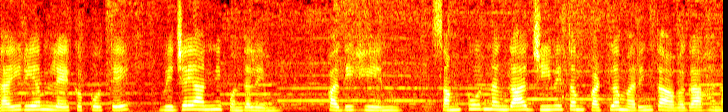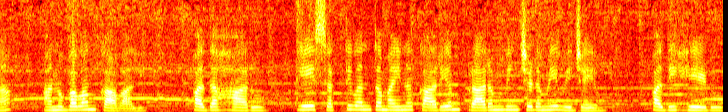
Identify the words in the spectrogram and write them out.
ధైర్యం లేకపోతే విజయాన్ని పొందలేము. పదిహేను. సంపూర్ణంగా జీవితం పట్ల మరింత అవగాహన అనుభవం కావాలి. పదహారు. ఏ శక్తివంతమైన కార్యం ప్రారంభించడమే విజయం. పదిహేడు.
